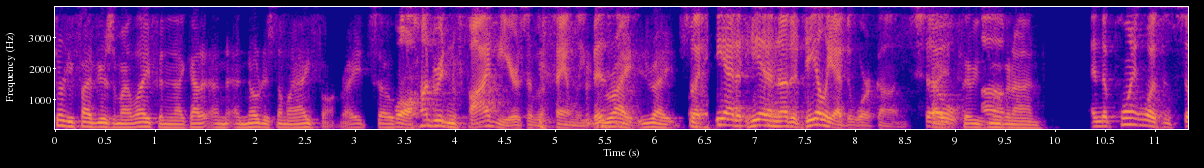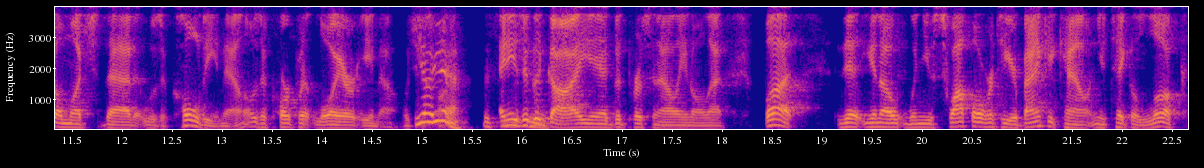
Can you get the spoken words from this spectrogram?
35 years of my life, and I got a, a notice on my iPhone, right? So, well, 105 years of a family business, right, right. So, but he had he had another deal he had to work on, so right, so he's um, moving on. And the point wasn't so much that it was a cold email; it was a corporate lawyer email, which yeah, yeah. It's, and he's a good guy, yeah, good personality and all that. But that you know, when you swap over to your bank account and you take a look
